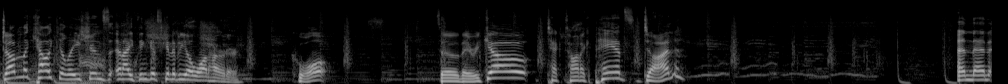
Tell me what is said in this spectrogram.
done the calculations and I think it's gonna be a lot harder. Cool. So there we go. Tectonic pants done. And then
